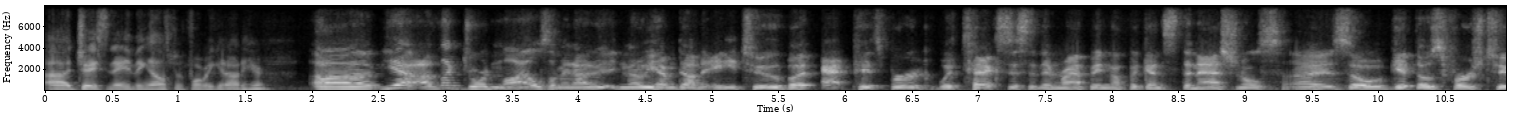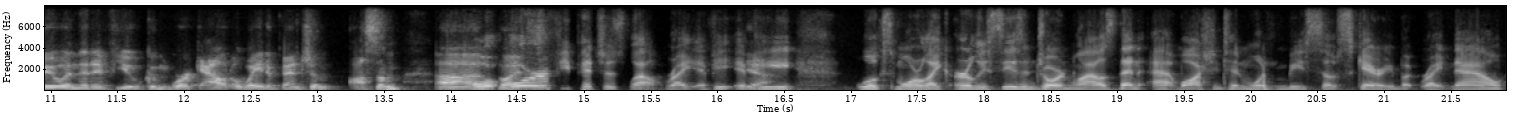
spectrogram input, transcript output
Uh, Jason, anything else before we get out of here? Uh, yeah, I'd like Jordan Lyles. I mean, I know you have him down to 82, but at Pittsburgh with Texas and then wrapping up against the Nationals. Uh, mm-hmm. So get those first two, and then if you can work out a way to bench him, awesome. Uh, or, but, or if he pitches well, right? If he if yeah. he looks more like early season Jordan Lyles, then at Washington wouldn't be so scary. But right now,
